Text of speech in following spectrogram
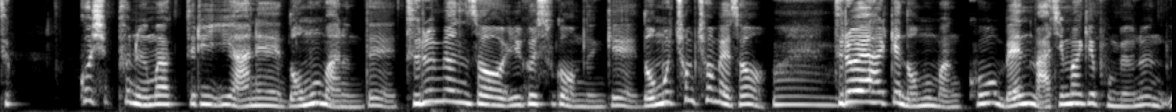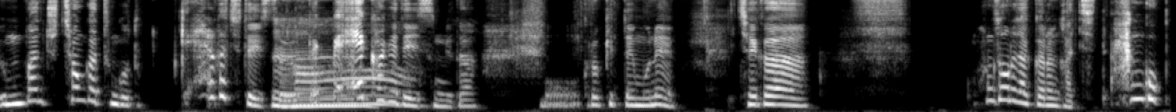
듣고 싶은 음악들이 이 안에 너무 많은데 들으면서 읽을 수가 없는 게 너무 촘촘해서 음. 들어야 할 게 너무 많고 맨 마지막에 보면은 음반 추천 같은 것도 깨알같이 돼 있어요. 음. 빽빽하게 돼 있습니다. 뭐 그렇기 때문에 제가 황선우 작가랑 같이 한 곡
